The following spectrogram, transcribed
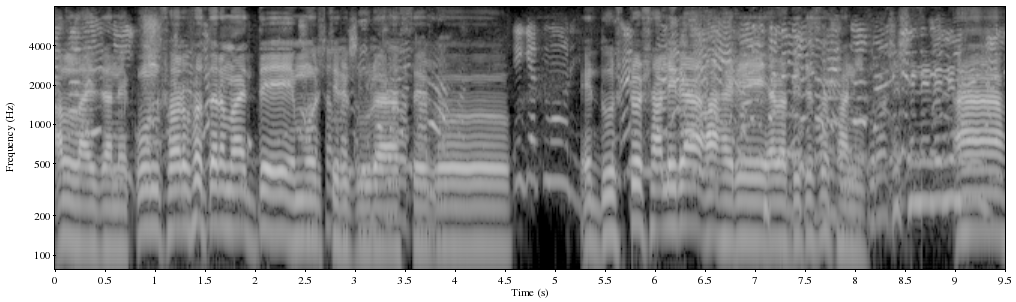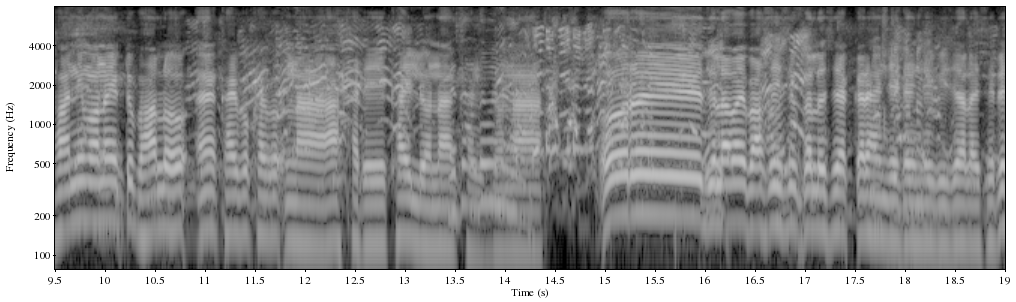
আল্লাহ জানে কোন শরবতের মধ্যে মরচের গুড়া আছে গো। এই দুষ্ট শালিরা, আহারে এবার দিতেছে ফানি। হ্যাঁ ফানি মনে একটু ভালো হ্যাঁ খাইবো খাইবো। না, আহারে, খাইলো না খাইলো না। ওরে দুলা দুলাভাই বাসাইছে গেলছে একবারে হাঞ্জে টাঞ্জে বিজালাইছে রে।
